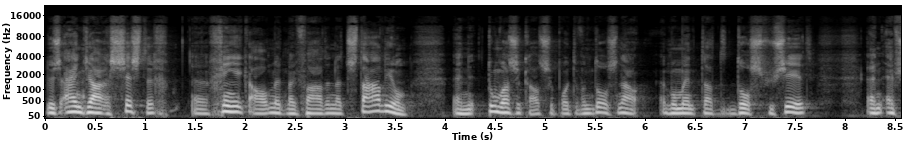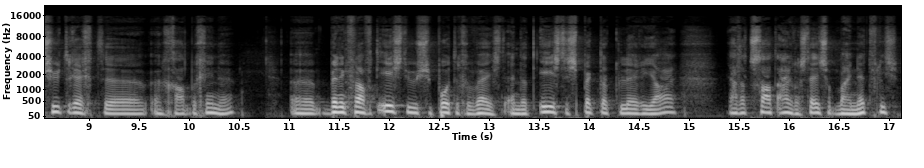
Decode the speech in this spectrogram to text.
Dus eind jaren 60 uh, ging ik al met mijn vader naar het stadion. En toen was ik al supporter van DOS. Nou, het moment dat DOS fuseert en FC Utrecht gaat beginnen... Uh, ben ik vanaf het eerste uur supporter geweest. En dat eerste spectaculaire jaar, ja, dat staat eigenlijk nog steeds op mijn netvlies.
